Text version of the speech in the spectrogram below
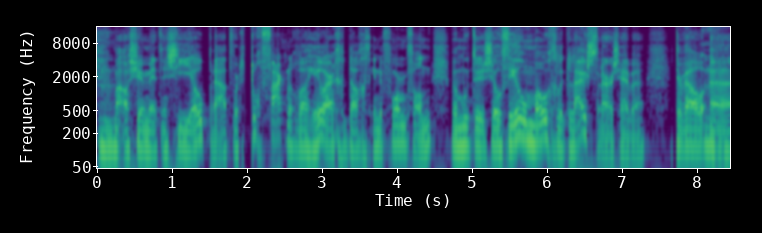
Mhm. Maar als je met een CEO praat, wordt er toch vaak nog wel heel erg gedacht in de vorm van... we moeten zoveel mogelijk luisteraars hebben. Terwijl Mhm. eh,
